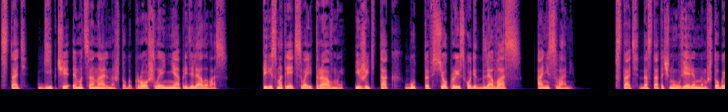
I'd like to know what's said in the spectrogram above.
Стать гибче эмоционально, чтобы прошлое не определяло вас. Пересмотреть свои травмы и жить так, будто все происходит для вас, а не с вами. Стать достаточно уверенным, чтобы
